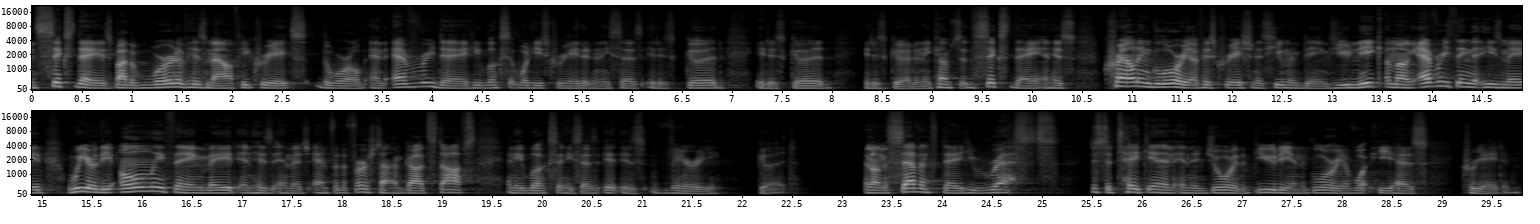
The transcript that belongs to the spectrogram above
In six days, by the word of his mouth, he creates the world. And every day he looks at what he's created and he says, It is good, it is good, it is good. And he comes to the sixth day, and his crowning glory of his creation is human beings. Unique among everything that he's made, we are the only thing made in his image. And for the first time, God stops and he looks and he says, It is very good. And on the seventh day, he rests just to take in and enjoy the beauty and the glory of what he has created.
